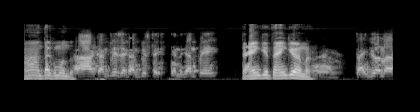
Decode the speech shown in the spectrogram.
ఆ, అంతకుముందు. కనిపిస్తాయి కనిపిస్తాయి. ఎందుకు కనిపి థ్యాంక్ యూ థ్యాంక్ యూ అన్న. థ్యాంక్ యూ అన్న.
